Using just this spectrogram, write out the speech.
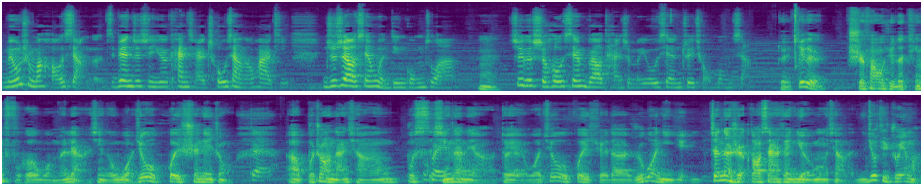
没有什么好想的，即便这是一个看起来抽象的话题，你就是要先稳定工作啊。嗯，这个时候先不要谈什么优先追求梦想。对这个持方，我觉得挺符合我们两人性格。我就会是那种对呃不撞南墙不死心的那样。对我就会觉得，如果你真的是到三十岁你有个梦想了，你就去追嘛，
